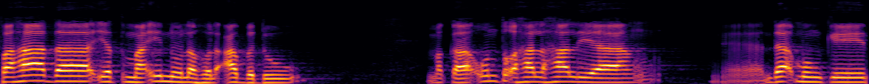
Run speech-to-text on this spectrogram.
fahada yatma'innu lahul abdu maka untuk hal-hal yang tidak ya, mungkin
